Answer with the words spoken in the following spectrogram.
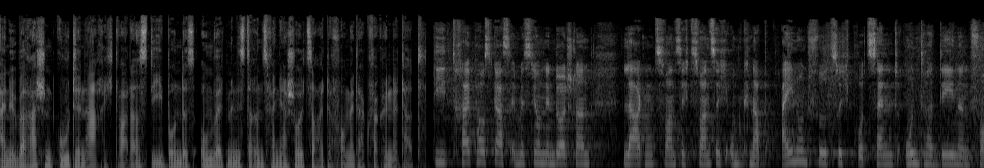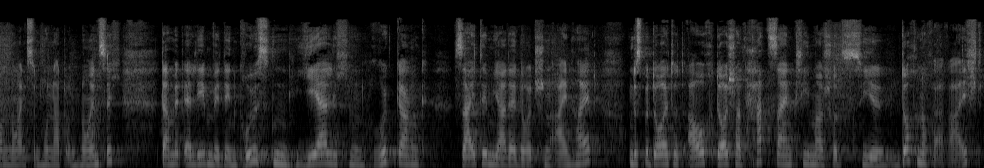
Eine überraschend gute Nachricht war das, die Bundesumweltministerin Svenja Schulze heute Vormittag verkündet hat. Die Treibhausgasemissionen in Deutschland lagen 2020 um knapp 41 Prozent unter denen von 1990. Damit erleben wir den größten jährlichen Rückgang seit dem Jahr der deutschen Einheit. Und das bedeutet auch, Deutschland hat sein Klimaschutzziel doch noch erreicht.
